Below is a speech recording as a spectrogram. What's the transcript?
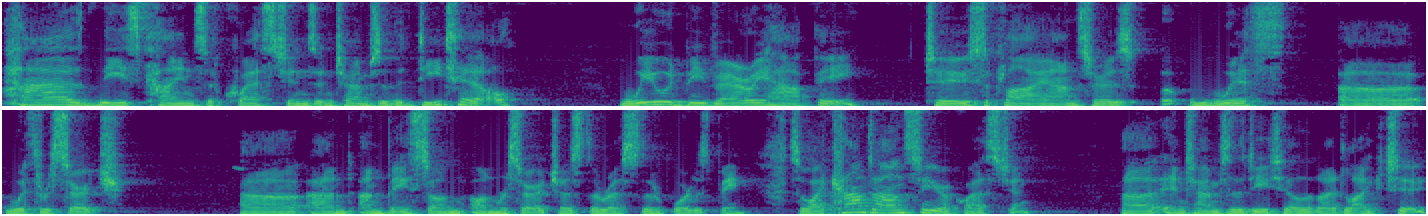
has these kinds of questions in terms of the detail, we would be very happy to supply answers with uh, with research uh, and and based on on research as the rest of the report has been. So I can't answer your question uh, in terms of the detail that I'd like to,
